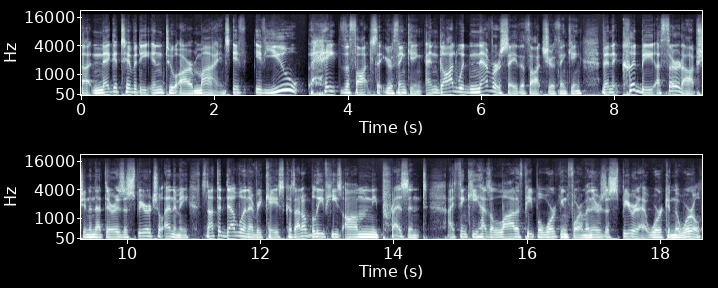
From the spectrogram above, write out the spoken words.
uh, negativity into our minds. If if you hate the thoughts that you're thinking, and God would never say the thoughts you're thinking, then it could be a third option, in that there is a spiritual enemy. It's not the devil in every case, because I don't believe he's omnipresent. I think he has a lot of people working for him, and there's a spirit at work in the world.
